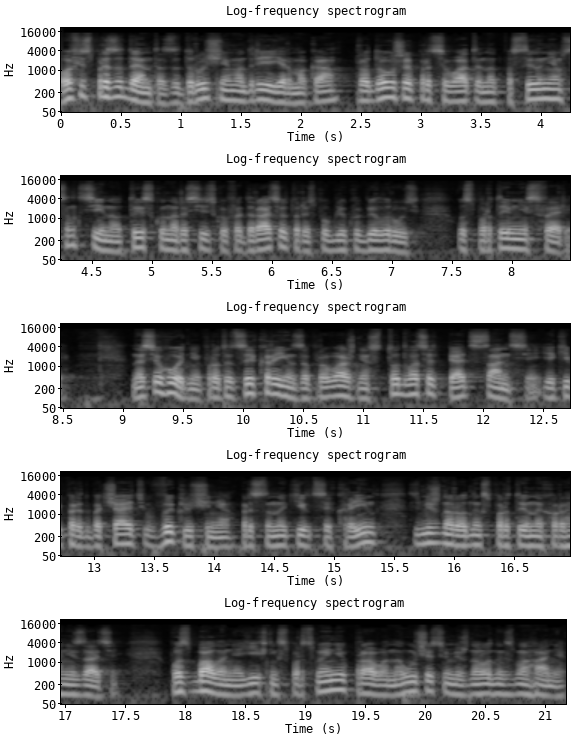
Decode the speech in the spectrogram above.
Офіс президента за дорученням Андрія Єрмака продовжує працювати над посиленням санкційного тиску на Російську Федерацію та Республіку Білорусь у спортивній сфері. На сьогодні проти цих країн запроваджено 125 санкцій, які передбачають виключення представників цих країн з міжнародних спортивних організацій, позбавлення їхніх спортсменів права на участь у міжнародних змаганнях,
